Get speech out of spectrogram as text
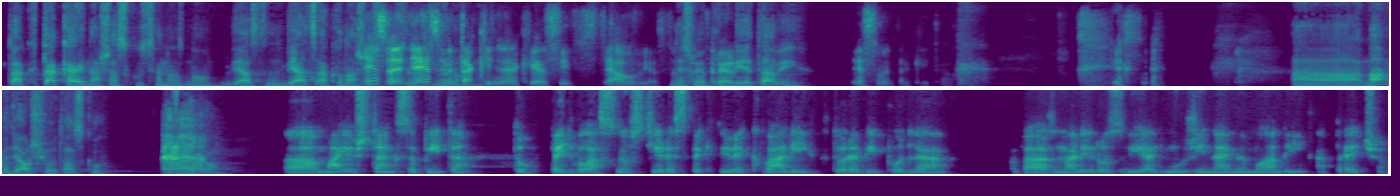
tak, taká je naša skúsenosť. No. Viac, viac ako naša nie sme, skúsenosť. Nie sme takí nejakí asi vzťahoví. Nie sme prelietaví. Nie sme takíto. A máme ďalšiu otázku. Uh, Majuš Tank sa pýta, top 5 vlastností, respektíve kvalít, ktoré by podľa vás mali rozvíjať muži, najmä mladí a prečo?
